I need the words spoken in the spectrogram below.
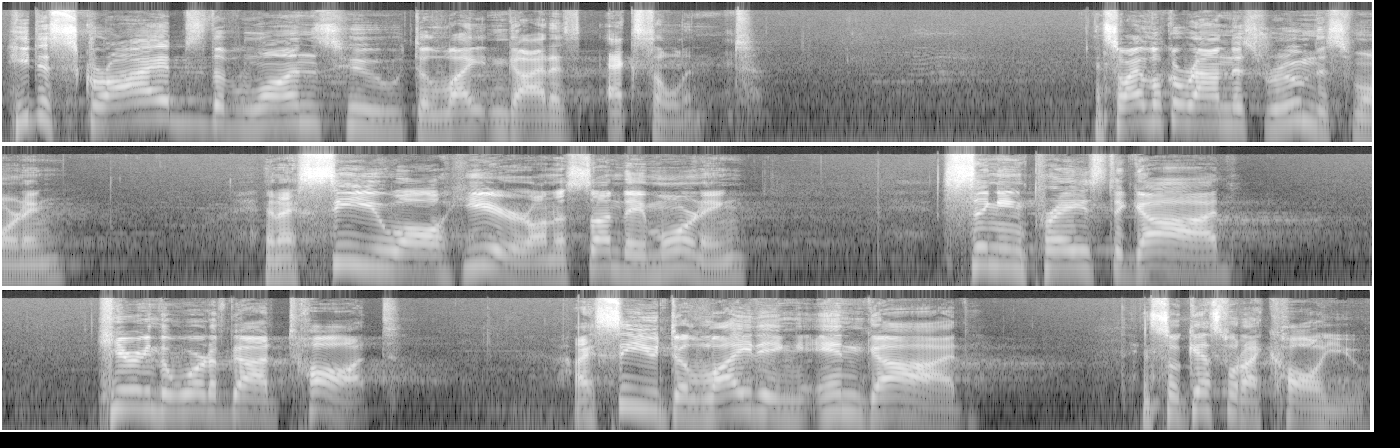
He describes the ones who delight in God as excellent. And so I look around this room this morning and I see you all here on a Sunday morning singing praise to God, hearing the Word of God taught. I see you delighting in God. And so, guess what I call you?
